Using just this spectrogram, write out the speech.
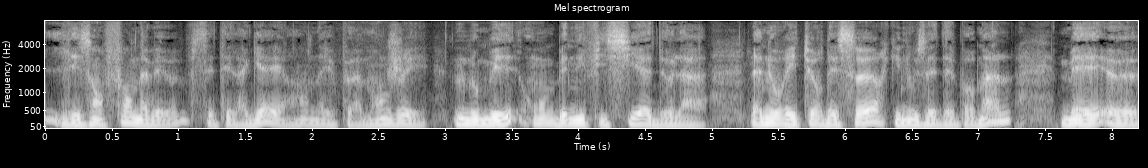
les enfants n'avaient, c'était la guerre, hein, on n'avait peu à manger. Nous, on bénéficiait de la, la nourriture des sœurs qui nous aidait pas mal, mais euh,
